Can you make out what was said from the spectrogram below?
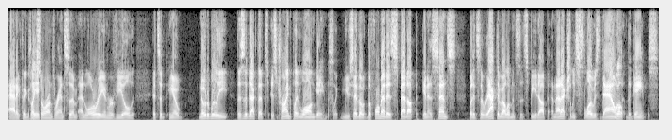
adding things like Yeah. Sauron's Ransom and Lorien revealed. It's a you know notably this is a deck that is trying to play long games. Like you say, the the format is sped up in a sense, but it's the reactive elements that speed up, and that actually slows down Well- the games.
